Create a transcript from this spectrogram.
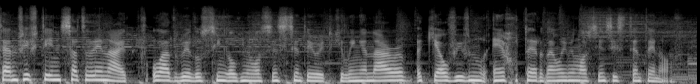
1015 Saturday Night, lado B do single de 1978 Killing an Arab, aqui ao vivo em Roterdão em 1979.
